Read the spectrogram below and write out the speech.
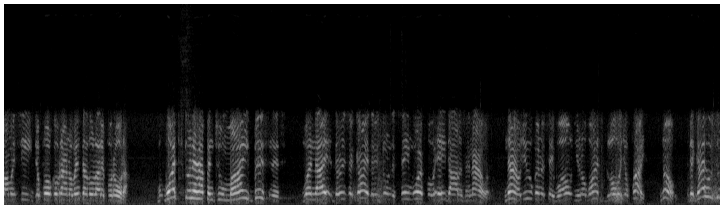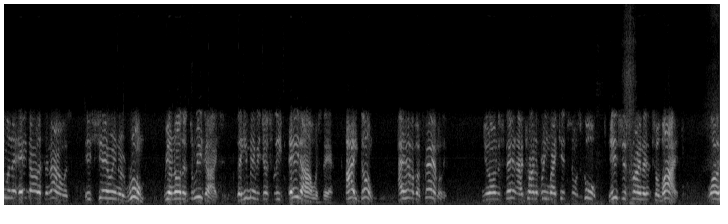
vamos a decir, yo puedo cobrar 90 dólares por hora. What's going to happen to my business when I there is a guy that is doing the same work for $8 an hour? Now, you're going to say, well, you know what? Lower your price. No. The guy who's doing the $8 an hour is sharing a room with another three guys that he maybe just sleep eight hours there. I don't. I have a family. You don't understand? I'm trying to bring my kids to school. He's just trying to survive. Well,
